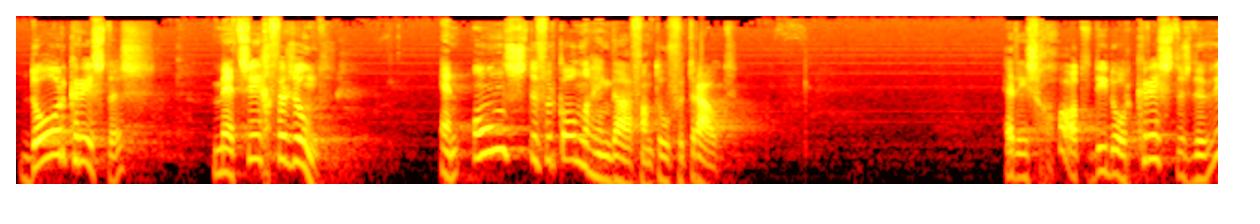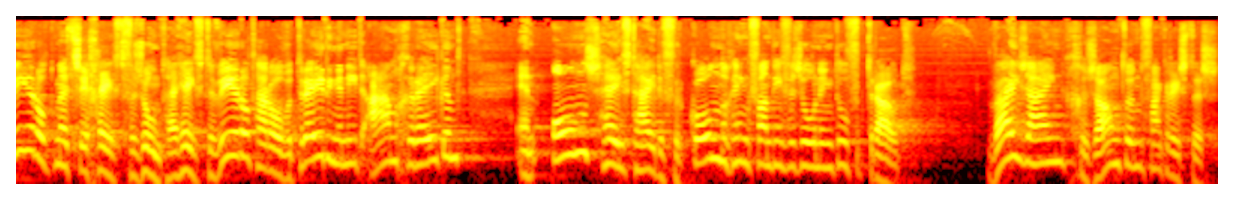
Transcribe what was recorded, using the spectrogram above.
door Christus met zich verzoend en ons de verkondiging daarvan toevertrouwd. Het is God die door Christus de wereld met zich heeft verzoend. Hij heeft de wereld haar overtredingen niet aangerekend en ons heeft Hij de verkondiging van die verzoening toevertrouwd. Wij zijn gezanten van Christus.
